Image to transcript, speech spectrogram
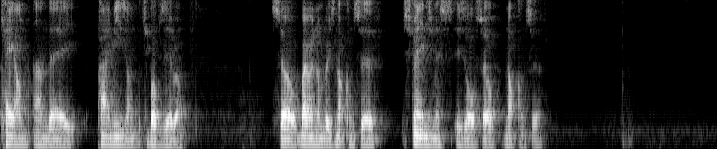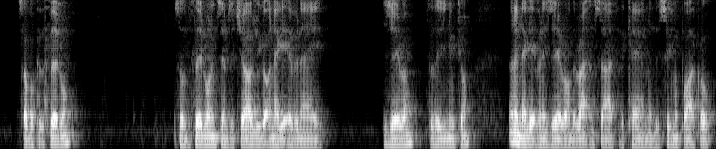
kaon and a pi meson, which are both 0. So baryon number is not conserved. Strangeness is also not conserved. Let's have a look at the third one. So the third one in terms of charge, we've got a negative and a zero for the neutron, and a negative and a zero on the right hand side for the kaon and the sigma particle.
